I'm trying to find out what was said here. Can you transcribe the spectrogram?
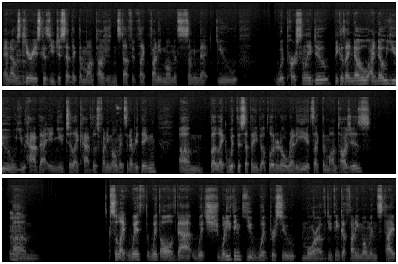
And I was Mhm. curious because you just said like the montages and stuff. If like funny moments is something that you would personally do because I know I know you you have that in you to like have those funny moments and everything. Um, but like with the stuff that you've uploaded already, it's like the montages. Mhm. Um, so like with with all of that, which what do you think you would pursue more of? Do you think a funny moments type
